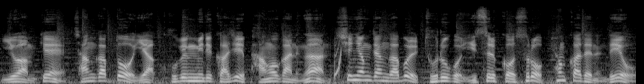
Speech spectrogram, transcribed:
이와 함께 장갑도 약 900mm까지 방어 가능한 신형 장갑을 두르고 있을 것으로 평가되는데요.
